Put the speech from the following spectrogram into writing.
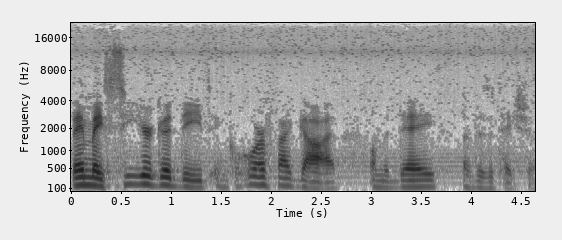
they may see your good deeds and glorify God on the day of visitation.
